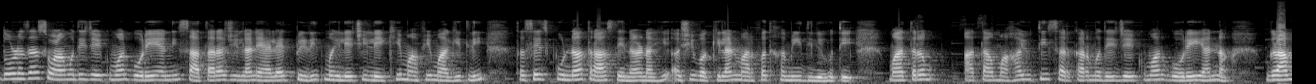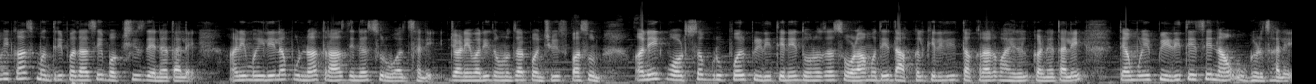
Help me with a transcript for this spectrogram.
दोन हजार सोळामध्ये जयकुमार गोरे यांनी सातारा जिल्हा न्यायालयात पीडित महिलेची लेखी माफी मागितली तसेच पुन्हा त्रास देणार नाही अशी वकिलांमार्फत हमी दिली होती. मात्र आता महायुती सरकारमध्ये जयकुमार गोरे यांना ग्रामविकास मंत्रिपदाचे बक्षीस देण्यात आले आणि महिलेला पुन्हा त्रास देण्यास सुरुवात झाली. जानेवारी दोन हजार पंचवीसपासून अनेक व्हॉट्सअप ग्रुपवर पीडितेने दोन हजार सोळामध्ये दाखल केलेली तक्रार व्हायरल करण्यात आले. त्यामुळे पीडितेचे नाव उघड झाले.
